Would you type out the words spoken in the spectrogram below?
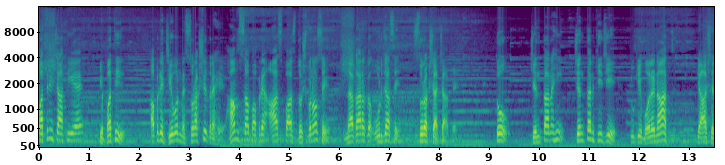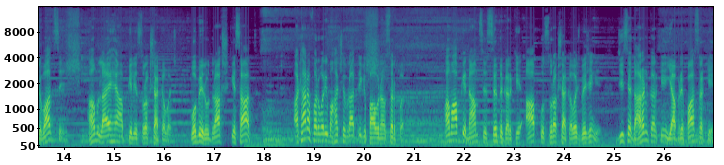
पत्नी चाहती है कि पति अपने जीवन में सुरक्षित रहे। हम सब अपने आसपास दुश्मनों से, नकारात्मक ऊर्जा से सुरक्षा चाहते हैं। तो चिंता नहीं, चिंतन कीजिए, क्योंकि भोलेनाथ के आशीर्वाद से हम लाए हैं आपके लिए सुरक्षा कवच। वो भी रुद्राक्ष के साथ। 18 फरवरी महाशिवरात्रि के पावन अवसर पर हम आपके नाम से सिद्ध करके आपको सुरक्षा कवच भेजेंगे। जिसे धारण करके या अपने पास रख के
